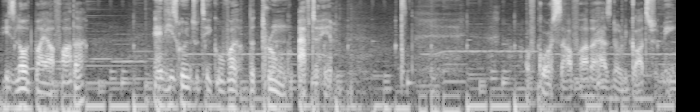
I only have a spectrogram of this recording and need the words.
He's loved by our father, and he's going to take over the throne after him. Of course, our father has no regards for me.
